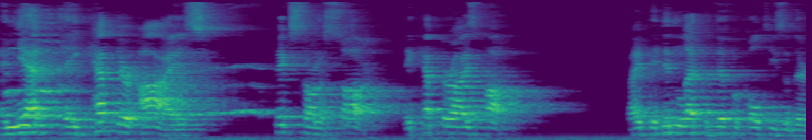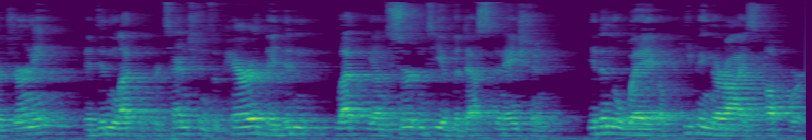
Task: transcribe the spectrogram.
And yet they kept their eyes fixed on a star. They kept their eyes up. Right? They didn't let the difficulties of their journey, they didn't let the pretensions of Herod, they didn't let the uncertainty of the destination get in the way of keeping their eyes upward,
